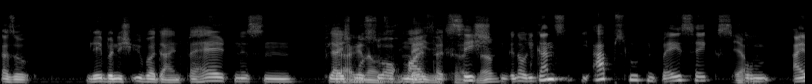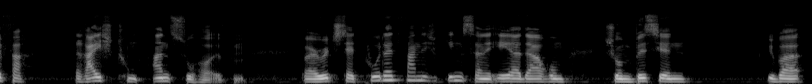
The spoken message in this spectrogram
also lebe nicht über deinen Verhältnissen, vielleicht Ja, musst genau, du so auch die mal Basics halt, ne? verzichten. Genau, die ganzen, die absoluten Basics, Ja. um einfach Reichtum anzuhäufen. Bei Rich Dad Poor Dad fand ich, ging es dann eher darum, schon ein bisschen über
